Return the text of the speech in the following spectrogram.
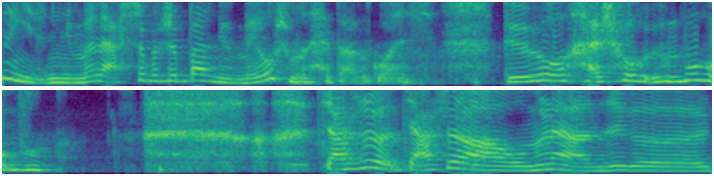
你你们俩是不是伴侣没有什么太大的关系。比如说，还是我跟默默，假设假设啊，我们俩这个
